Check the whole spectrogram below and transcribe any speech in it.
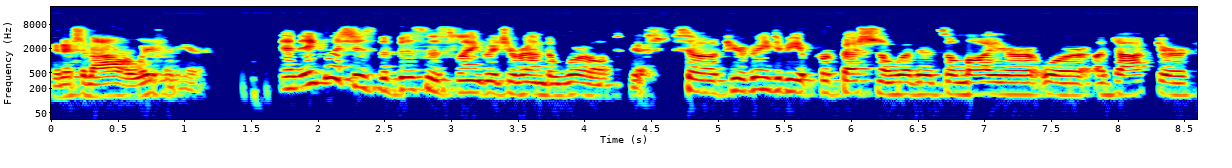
and it's an hour away from here. And English is the business language around the world. Yes. So if you're going to be a professional, whether it's a lawyer or a doctor,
